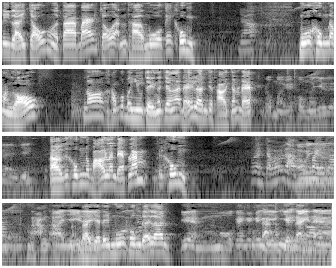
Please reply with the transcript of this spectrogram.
đi lại chỗ người ta bán chỗ ảnh thờ mua cái khung. Dạ. Mua khung đó bằng gỗ. Nó không có bao nhiêu tiền hết trơn á để lên cho thờ cho nó đẹp. Đúng rồi cái khung ở dưới cái gì? Ờ cái khung nó bợ lên đẹp lắm cái khung này chồng em làm vậy giờ thôi tạm thời vậy rồi đi. vậy đi mua khung để lên. Với em mua cái cái cái diện trên đây nè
